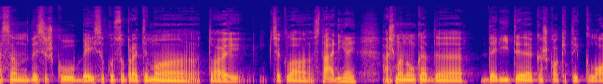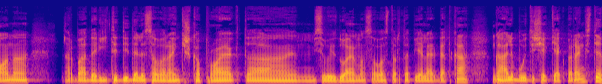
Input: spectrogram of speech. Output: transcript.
esam visiškų beisikų supratimo toj ciklo stadijai, aš manau, kad daryti kažkokį tai kloną arba daryti didelį savarankišką projektą, įsivaizduojamą savo startupėlę ar bet ką, gali būti šiek tiek per anksti.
